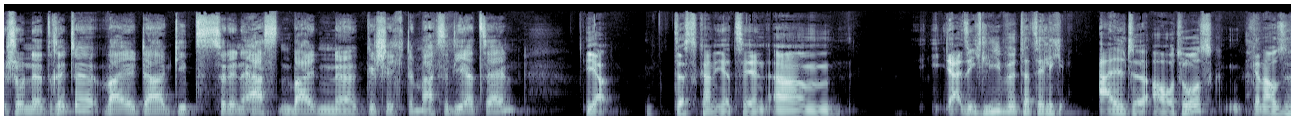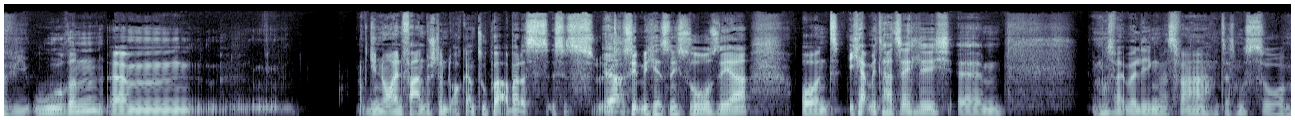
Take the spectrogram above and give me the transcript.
schon der dritte, weil da gibt's zu den ersten beiden eine Geschichte. Magst du die erzählen? Ja, das kann ich erzählen. Ähm, ja, also ich liebe tatsächlich alte Autos, genauso wie Uhren. Ähm, die neuen fahren bestimmt auch ganz super, aber das ist, ist, Ja. interessiert mich jetzt nicht so sehr. Und ich habe mir tatsächlich, ähm, ich muss mal überlegen, was war, das muss so,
